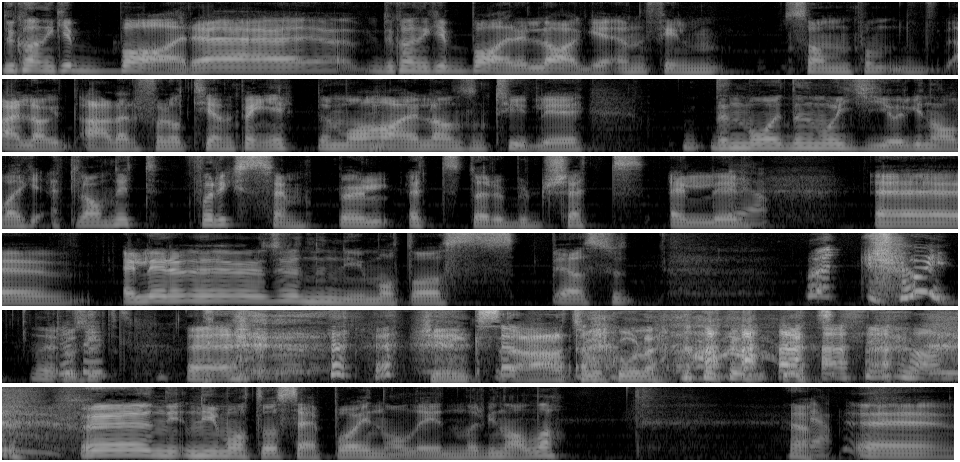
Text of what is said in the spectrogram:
Du kan ikke bare, du kan ikke bare lage en film som er, laget, er der for å tjene penger. Den må ha en eller annen sånn tydelig den må, den må gi originalverket et eller annet nytt. For eksempel et større budsjett, eller Ja. eh, Eller eh, en ny måte å ja! Prosit. Eh, Jinx. Ah, to cola. Eh, ny, ny måte å se på innholdet i den originale, da. Ja. Eh,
